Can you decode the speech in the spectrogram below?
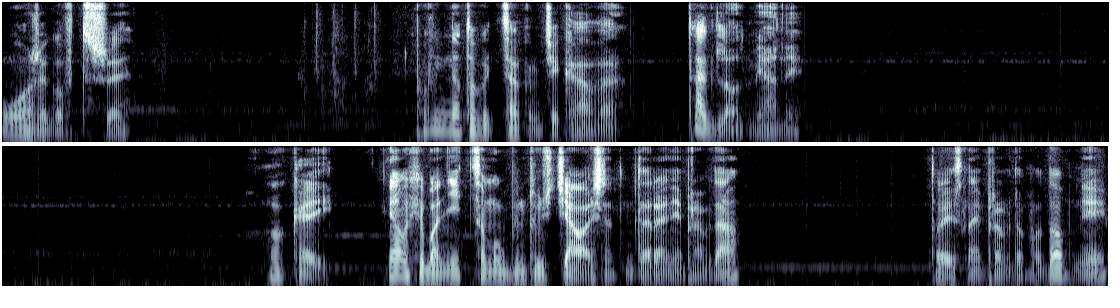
Ułożę go w trzy. Powinno to być całkiem ciekawe. Tak dla odmiany. Okej. Nie mam chyba nic, co mógłbym tu zdziałać na tym terenie, prawda? To jest najprawdopodobniej.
